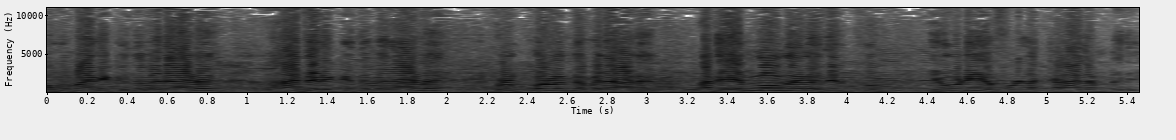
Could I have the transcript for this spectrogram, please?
ബഹുമാനിക്കുന്നവരാണ് ആദരിക്കുന്നവരാണ് ഉൾക്കൊള്ളുന്നവരാണ്. അത് എന്നും നിലനിൽക്കും യു ഡി എഫ് ഉള്ള കാലം വരെ.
